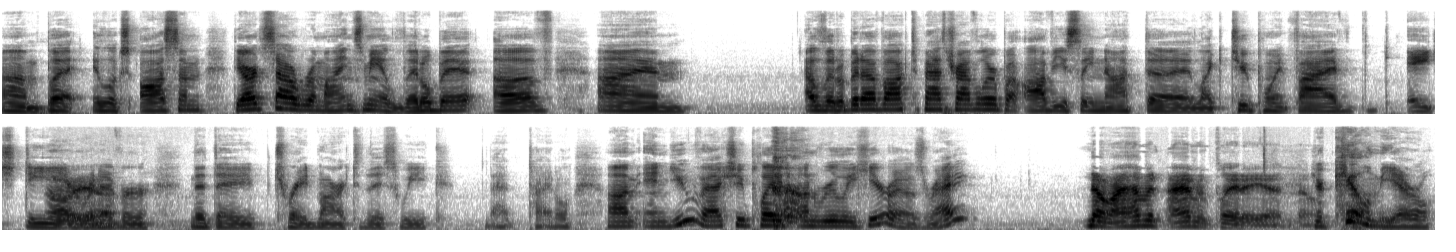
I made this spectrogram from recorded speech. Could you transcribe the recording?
um, but it looks awesome. The art style reminds me a little bit of um, a little bit of Octopath Traveler, but obviously not the like 2.5 HD Oh, or yeah. whatever that they trademarked this week. That title. Um, and you've actually played Unruly Heroes, right? No, I haven't. I haven't played it yet. No, You're killing me, Errol.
